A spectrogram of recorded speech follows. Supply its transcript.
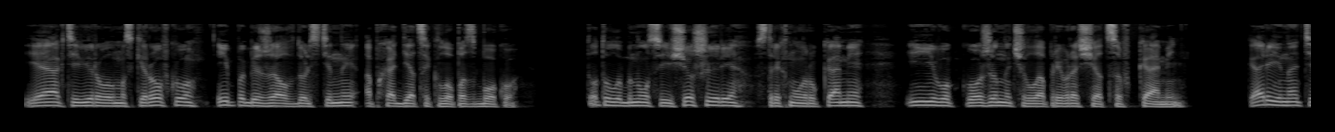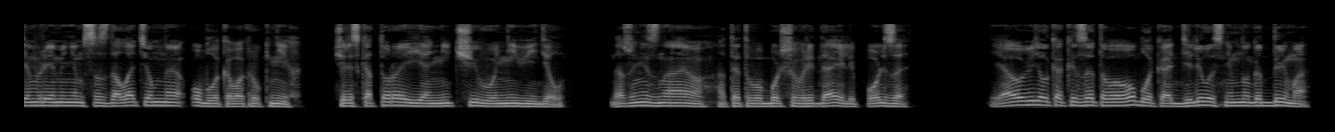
Я активировал маскировку и побежал вдоль стены, обходя циклопа сбоку. Тот улыбнулся еще шире, встряхнул руками, и его кожа начала превращаться в камень. Карина тем временем создала темное облако вокруг них, через которое я ничего не видел. Даже не знаю, от этого больше вреда или пользы. Я увидел, как из этого облака отделилось немного дыма.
